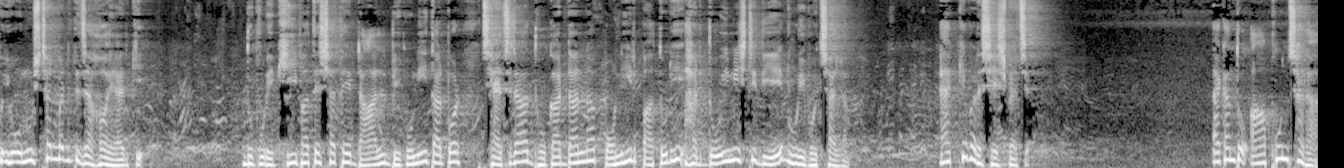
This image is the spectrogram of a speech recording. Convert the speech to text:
ওই অনুষ্ঠান বাড়িতে যা হয় আর কি। দুপুরে ঘি ভাতের সাথে ডাল, বেগুনি, তারপর ছেঁচড়া, ধোকার ডালনা, পনির, পাতুরি আর দই মিষ্টি দিয়ে ভুড়ি ভোজ ছাড়লাম। একেবারে শেষ ব্যাচে। একান্ত আপন ছাড়া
